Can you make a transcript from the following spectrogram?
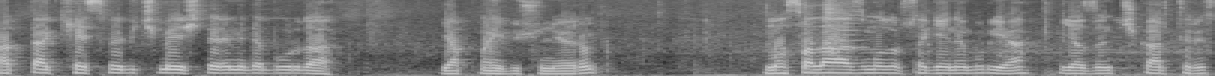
Hatta kesme biçme işlerimi de burada yapmayı düşünüyorum. Masa lazım olursa gene buraya yazın çıkartırız.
